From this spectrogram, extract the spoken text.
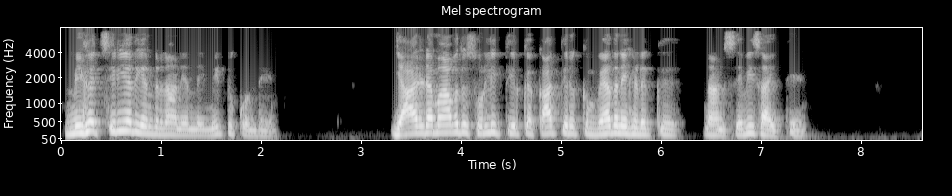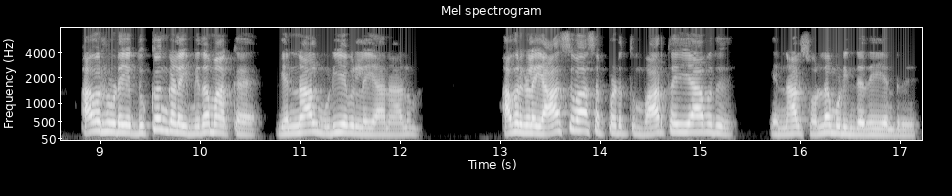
மிகச் சிறியது என்று நான் என்னை மீட்டுக்கொண்டேன் யாரிடமாவது சொல்லி தீர்க்க காத்திருக்கும் வேதனைகளுக்கு நான் செவி சாய்த்தேன். அவர்களுடைய துக்கங்களை மிதமாக்க என்னால் முடியவில்லையானாலும் அவர்களை ஆசுவாசப்படுத்தும் வார்த்தையாவது என்னால் சொல்ல முடிந்ததே என்று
